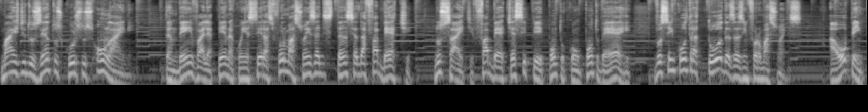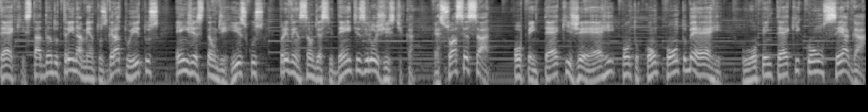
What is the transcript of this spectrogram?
mais de 200 cursos online. Também vale a pena conhecer as formações à distância da FABET. No site fabetsp.com.br você encontra todas as informações. A OpenTech está dando treinamentos gratuitos em gestão de riscos, prevenção de acidentes e logística. É só acessar opentechgr.com.br, o OpenTech com CH.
